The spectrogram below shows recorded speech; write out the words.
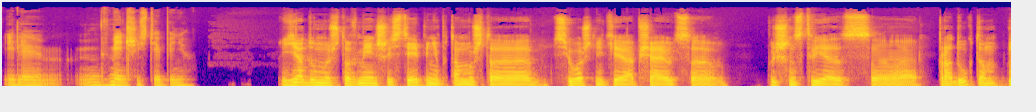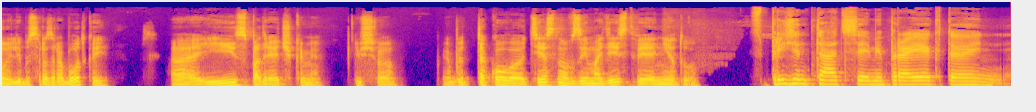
или в меньшей степени? Я думаю, что в меньшей степени, потому что SEOшники общаются в большинстве с э, продуктом, ну, либо с разработкой, и с подрядчиками. И все. Как бы такого тесного взаимодействия нету. С презентациями проекта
